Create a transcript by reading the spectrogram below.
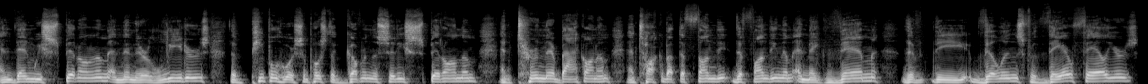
and then we spit on them and then their leaders, the people who are supposed to govern the city, spit on them and turn their back on them and talk about defunding, defunding them and make them the, the villains for their failures,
